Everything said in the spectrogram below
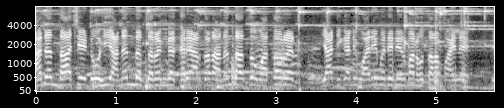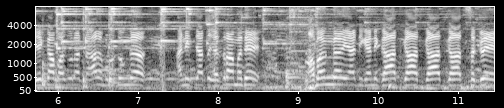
आनंदाचे ही आनंद तरंग खऱ्या अर्थानं आनंदाचं वातावरण या ठिकाणी वारीमध्ये निर्माण होताना पाहिलंय. एका बाजूला टाळ मृदुंग आणि त्यात गजरामध्ये अभंग या ठिकाणी गात गात गात गात सगळे.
